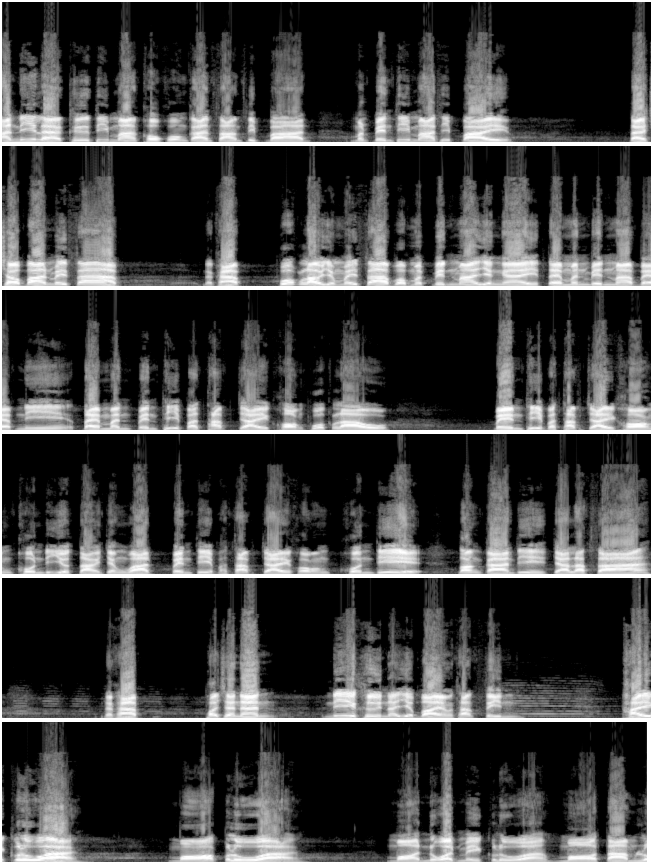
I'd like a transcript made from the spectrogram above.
อันนี้แหละคือที่มาของโครงการ 30 บาท มันเป็นที่มาที่ไป แต่ชาวบ้านไม่ทราบนะครับ พวกเรายังไม่ทราบว่ามันเป็นมาอย่างไง แต่มันเป็นมาแบบนี้ แต่มันเป็นที่ประทับใจของพวกเรา เป็นที่ประทับใจของคนที่อยู่ต่างจังหวัด เป็นที่ประทับใจของคนที่ต้องการที่จะรักษานะครับ เพราะฉะนั้นนี่คือนโยบายของทักษิณใครกลัว หมอกลัว หมอนวดไม่กลัว หมอตามโร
